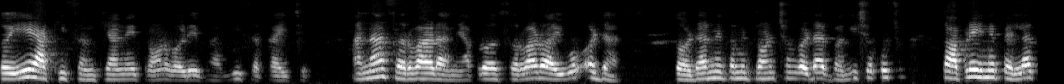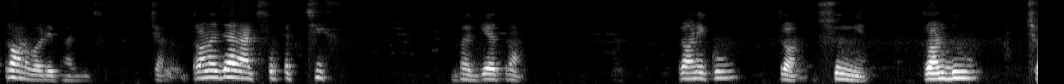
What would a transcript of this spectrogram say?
તો એ આખી સંખ્યાને ત્રણ વડે ભાગી શકાય છે. આના સરવાળાને, આપણો સરવાળો આવ્યો અઢાર. તો અઢારને તમે ત્રણ છંગ અઢાર ભાગી શકો છો. તો આપણે એને પહેલાં ત્રણ વડે ભાગીશું. ચાલો, ત્રણ હજાર આઠસો પચીસ ભાગ્યા ત્રણ. ત્રણ એકુ ત્રણ, શૂન્ય. ત્રણ દુ, છ.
